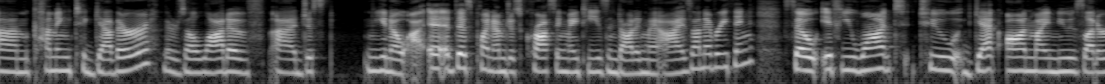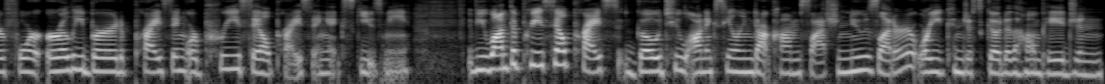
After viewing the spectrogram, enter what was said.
um, coming together. There's a lot of uh, just you know, at this point, I'm just crossing my T's and dotting my I's on everything. So, if you want to get on my newsletter for early bird pricing or pre sale pricing, excuse me, if you want the pre-sale price, go to onyxhealing.com slash newsletter, or you can just go to the homepage and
